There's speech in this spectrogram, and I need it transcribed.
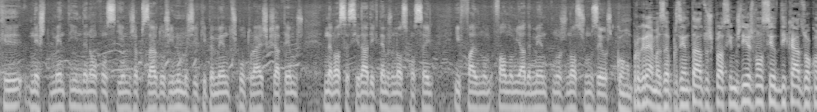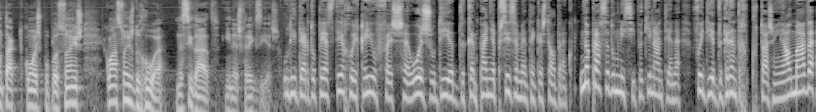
que neste momento ainda não conseguimos, apesar dos inúmeros equipamentos culturais que já temos na nossa cidade e que temos no nosso Conselho e falo, falo nomeadamente nos nossos museus. Com programas apresentados, os próximos dias vão ser dedicados ao contacto com as populações, com ações de rua, na cidade e nas freguesias. O líder do PSD, Rui Rio, fecha hoje o dia de campanha precisamente em Castelo Branco. Na praça do município, aqui na antena, foi dia de grande reportagem em Almada.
